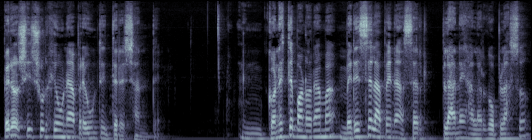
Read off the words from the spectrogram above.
pero sí surge una pregunta interesante. Mm, con este panorama, ¿merece la pena hacer planes a largo plazo?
